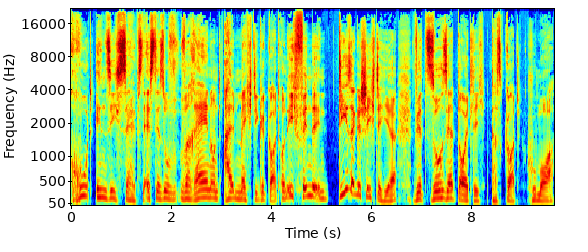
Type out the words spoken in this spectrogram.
ruht in sich selbst. Er ist der souveräne und allmächtige Gott. Und ich finde, in dieser Geschichte hier wird so sehr deutlich, dass Gott Humor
